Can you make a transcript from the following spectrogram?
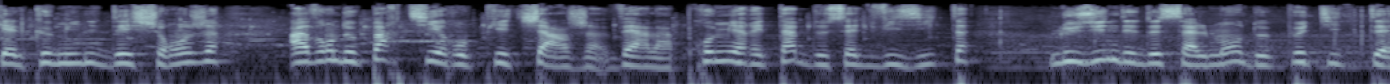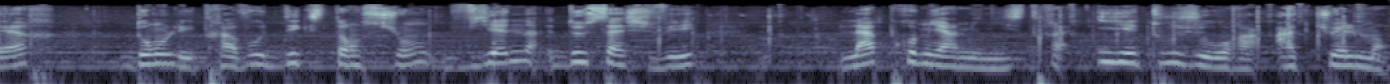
Quelques minutes d'échange avant de partir au pied de charge vers la première étape de cette visite, l'usine des dessalements de Petite Terre dont les travaux d'extension viennent de s'achever. La Première ministre y est toujours actuellement.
